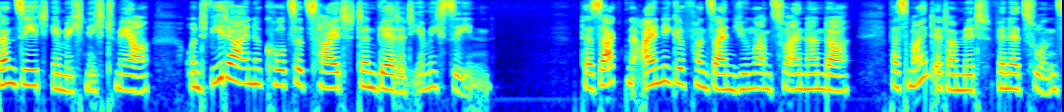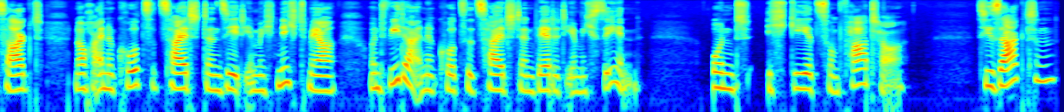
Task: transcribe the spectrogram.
dann seht ihr mich nicht mehr, und wieder eine kurze Zeit, dann werdet ihr mich sehen. Da sagten einige von seinen Jüngern zueinander, was meint er damit, wenn er zu uns sagt, noch eine kurze Zeit, dann seht ihr mich nicht mehr, und wieder eine kurze Zeit, dann werdet ihr mich sehen? Und ich gehe zum Vater. Sie sagten,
